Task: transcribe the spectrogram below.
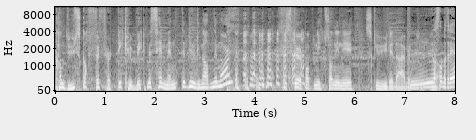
kan du skaffe 40 kubikk med sement til dugnaden i morgen? Støpe opp nytt sånn inni skuret der, vet du. Plass nummer tre.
